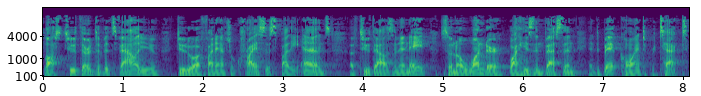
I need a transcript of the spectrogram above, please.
lost two thirds of its value due to a financial crisis by the end of 2008. So no wonder why he's investing into Bitcoin to protect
